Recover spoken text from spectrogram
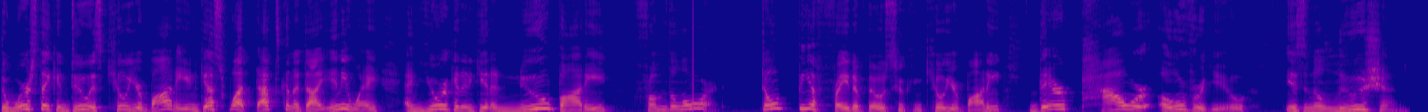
The worst they can do is kill your body. And guess what? That's going to die anyway, and you're going to get a new body from the Lord. Don't be afraid of those who can kill your body. Their power over you is an illusion.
